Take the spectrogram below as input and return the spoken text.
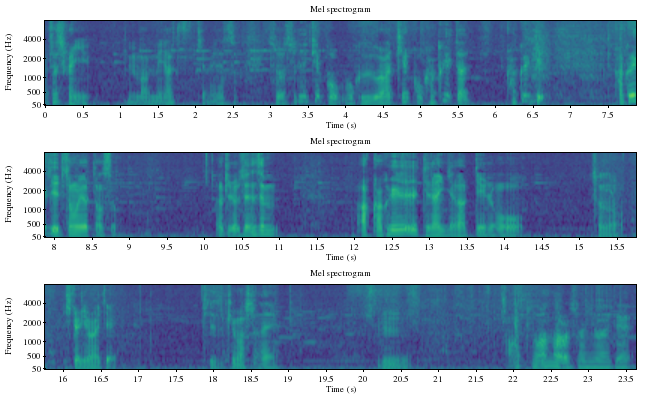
あ、確かにまあ目立つっちゃ目立つ。そうそれ結構僕は結構隠れた隠れて隠れてるつもりだったんですよ。だけど全然あ隠れてないんだなっていうのをその人に言われて気づきましたね。うん。あとなんだろう人に言われて。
